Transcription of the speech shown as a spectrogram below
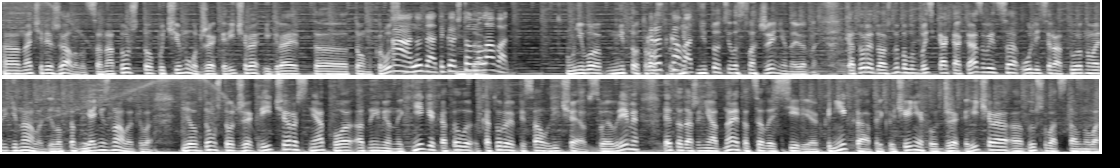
э, начали жаловаться на то, что почему Джека Ричера играет э, Том Круз. А, ну да, ты говоришь, что он Да. маловат. У него не тот рост, не, не то телосложение, наверное, которое должно было быть, как оказывается, у литературного оригинала. Дело в том, я не знал этого. Дело в том, что Джек Ричер снят по одноименной книге, которую, которую писал Ли Чайлд в свое время. Это даже не одна, это целая серия книг о приключениях у Джека Ричера, э, бывшего отставного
